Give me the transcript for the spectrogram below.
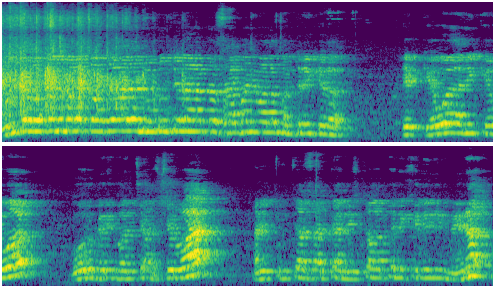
तुमच्या लोकांनी मला चौथ्या वेळेला निवडून दिला आता साहेबांनी मला मंत्री केलं. हे केवळ आणि केवळ गोरगरिबांचे आशीर्वाद आणि तुमच्यासारख्या निष्ठावतेने केलेली मेहनत.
